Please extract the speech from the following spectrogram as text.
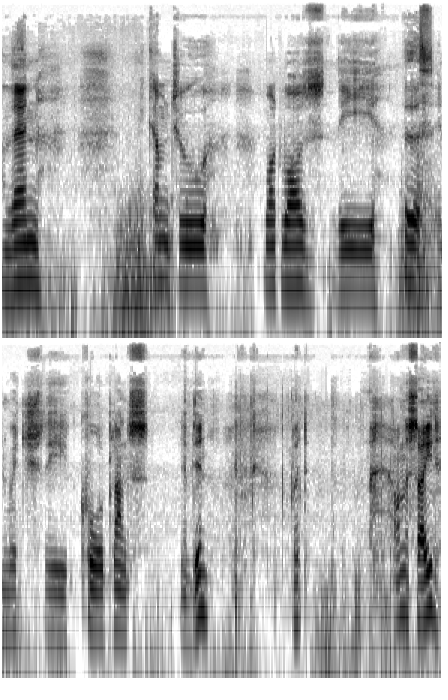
And then we come to what was the earth in which the coal plants lived in. But on the side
